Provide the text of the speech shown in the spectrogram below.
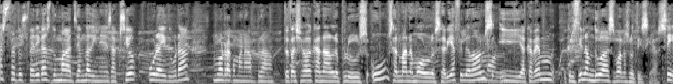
estratosfèriques d'un magatzem de diners. Acció pura i dura, molt recomanable. Tot això a Canal Plus 1, setmana molt seriàfila, doncs, Molt. i acabem, Cristina, amb dues bones notícies. Sí,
